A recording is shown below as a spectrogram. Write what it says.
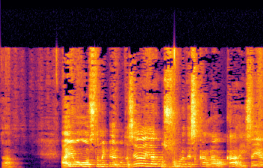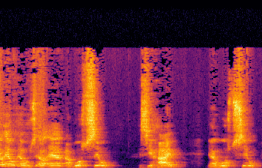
Tá? Aí outros também perguntam assim, ah, e a grossura desse canal? Cara, isso aí é, é, é, é a gosto seu. Esse raio é a gosto seu.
